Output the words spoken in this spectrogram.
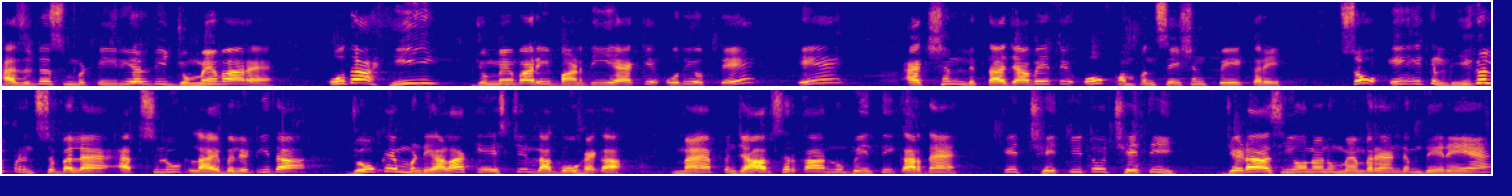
ਹੈਜ਼ਰਡਸ ਮਟੀਰੀਅਲ ਦੀ ਜ਼ਿੰਮੇਵਾਰ ਹੈ, ਉਹਦਾ ਹੀ ਜ਼ਿੰਮੇਵਾਰੀ ਬਣਦੀ ਹੈ ਕਿ ਉਹਦੇ ਉੱਤੇ ਇਹ ਐਕਸ਼ਨ ਲਿੱਤਾ ਜਾਵੇ ਤੇ ਉਹ ਕੰਪਨਸੇਸ਼ਨ ਪੇ ਕਰੇ। ਸੋ ਇਹ ਇੱਕ ਲੀਗਲ ਪ੍ਰਿੰਸੀਪਲ ਹੈ ਐਬਸੋਲੂਟ ਲਾਇਬਿਲਿਟੀ ਦਾ, ਜੋ ਕਿ ਮੰਡਿਆਲਾ ਕੇਸ 'ਚ ਲਾਗੂ ਹੈਗਾ। ਮੈਂ ਪੰਜਾਬ ਸਰਕਾਰ ਨੂੰ ਬੇਨਤੀ ਕਰਦਾ ਕਿ ਛੇਤੀ ਤੋਂ ਛੇਤੀ ਜਿਹੜਾ ਅਸੀਂ ਉਹਨਾਂ ਨੂੰ ਮੈਮੋਰੈਂਡਮ ਦੇ ਰਹੇ ਹਾਂ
